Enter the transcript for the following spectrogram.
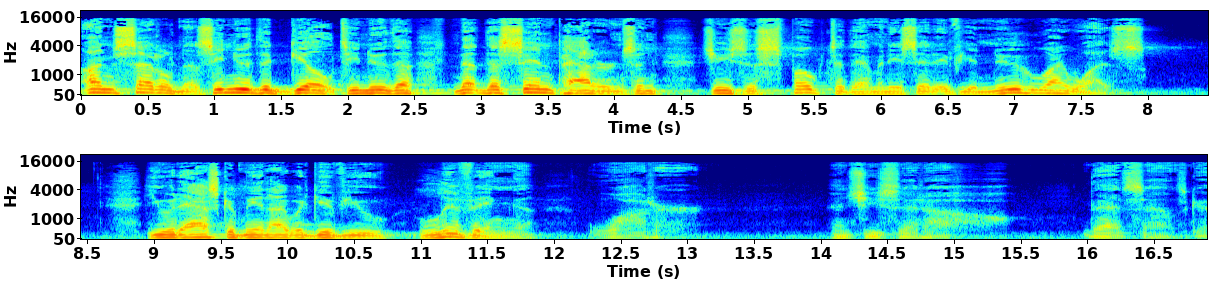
unsettledness. He knew the guilt. He knew the, the, the, sin patterns. And Jesus spoke to them and he said, If you knew who I was, you would ask of me and I would give you living water. And she said, Oh, that sounds good.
